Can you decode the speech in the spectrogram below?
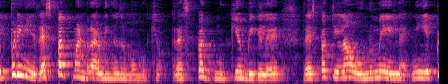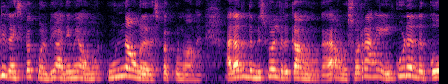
எப்படி நீ ரெஸ்பெக்ட் பண்ணுற அப்படிங்கிறது ரொம்ப முக்கியம். ரெஸ்பெக்ட் முக்கியம் பிகிலு. ரெஸ்பெக்ட்லாம் ஒன்றுமே இல்லை. நீ எப்படி ரெஸ்பெக்ட் பண்ணுறியோ அதேமாதிரி அவங்க இன்னும் அவங்கள ரெஸ்பெக்ட் பண்ணுவாங்க. அதாவது இந்த மிஸ் வேர்ல்டு இருக்காங்க அவங்க. அவங்க சொல்கிறாங்க என் கூட இந்த கோ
